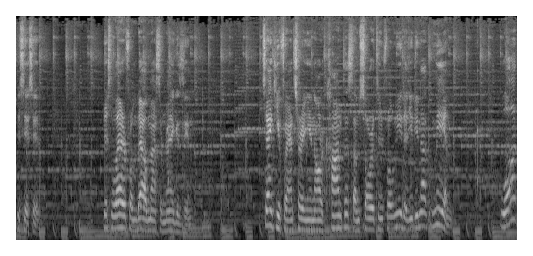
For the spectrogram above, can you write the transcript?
This is it. This letter from Bellmaster Magazine. Thank you for entering in our contest. I'm sorry to inform you that you did not win. What?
